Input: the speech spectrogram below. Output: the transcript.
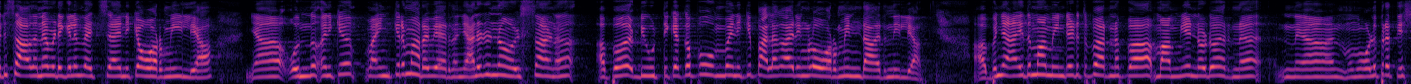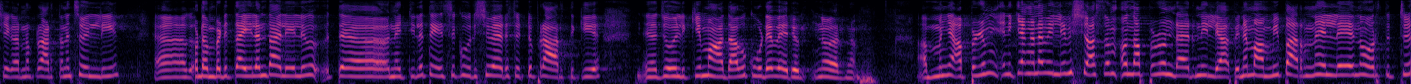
ഒരു സാധനം എവിടെയെങ്കിലും വെച്ചാൽ എനിക്ക് ഓർമ്മയില്ല. ഞാൻ ഒന്ന് എനിക്ക് ഭയങ്കര മറവിയായിരുന്നു. ഞാനൊരു നേഴ്സാണ് അപ്പോൾ ഡ്യൂട്ടിക്കൊക്കെ പോകുമ്പോൾ എനിക്ക് പല കാര്യങ്ങളും ഓർമ്മ ഉണ്ടായിരുന്നില്ല അപ്പോൾ ഞാൻ ഇത് മമ്മീന്റെ അടുത്ത് പറഞ്ഞപ്പോൾ മമ്മി എന്നോട് പറഞ്ഞ് മോൾ പ്രത്യക്ഷീകരണ പ്രാർത്ഥന ചൊല്ലി ഉടമ്പടി തൈലം തലയിൽ നെറ്റിയിൽ തേച്ച് കുരിശ് വരച്ചിട്ട് പ്രാർത്ഥിക്കുക ജോലിക്ക് മാതാവ് കൂടെ വരും എന്ന് പറഞ്ഞു. അപ്പം ഞാൻ അപ്പോഴും എനിക്കങ്ങനെ വലിയ വിശ്വാസം ഒന്നും അപ്പോഴും ഉണ്ടായിരുന്നില്ല. പിന്നെ മമ്മി പറഞ്ഞല്ലേ എന്ന് ഓർത്തിട്ട്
